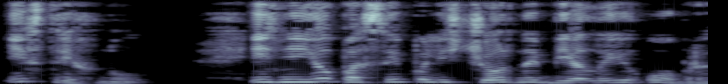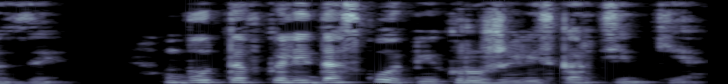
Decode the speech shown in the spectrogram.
и встряхнул. Из нее посыпались черно-белые образы, будто в калейдоскопе кружились картинки.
